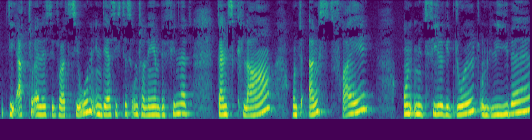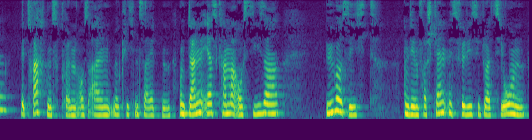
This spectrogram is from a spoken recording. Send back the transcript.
die aktuelle Situation, in der sich das Unternehmen befindet, ganz klar und angstfrei und mit viel Geduld und Liebe betrachten zu können aus allen möglichen Seiten. Und dann erst kann man aus dieser Übersicht und dem Verständnis für die Situation,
